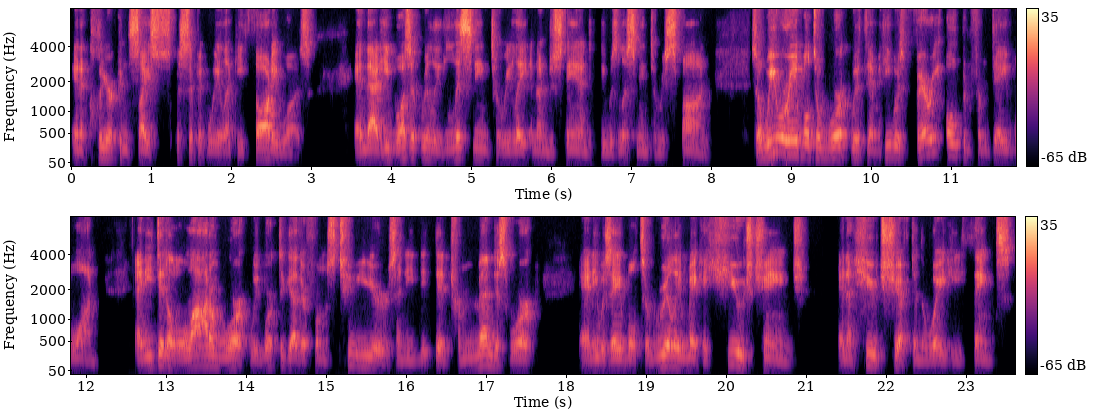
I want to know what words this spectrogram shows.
in a clear, concise, specific way like he thought he was and that he wasn't really listening to relate and understand. He was listening to respond. So we were able to work with him, and he was very open from day one. And he did a lot of work. We worked together for almost two years, and he did tremendous work. And he was able to really make a huge change and a huge shift in the way he thinks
